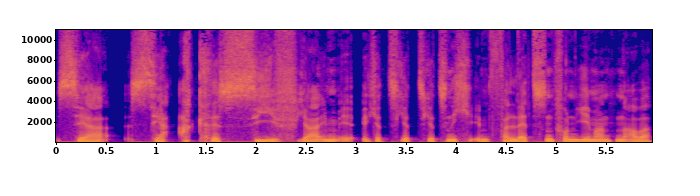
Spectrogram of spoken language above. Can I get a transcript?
sehr sehr aggressiv, ja, im, jetzt jetzt jetzt nicht im Verletzen von jemanden, aber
